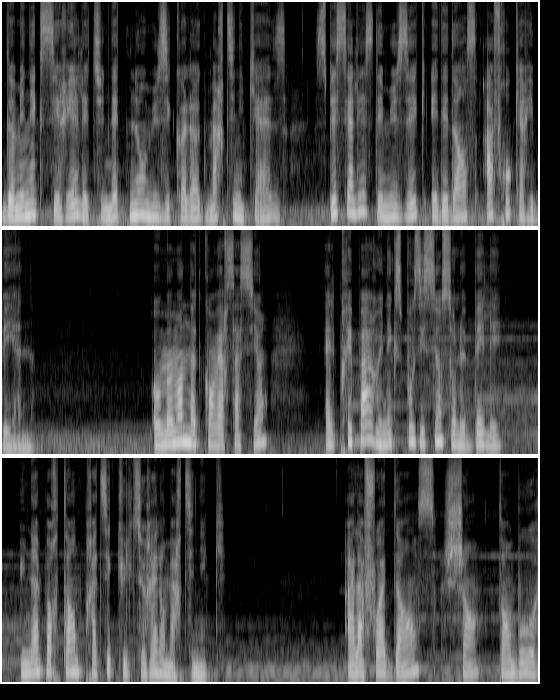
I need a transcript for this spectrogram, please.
Dominique Cyril est une ethnomusicologue martiniquaise, spécialiste des musiques et des danses afro-caribéennes. Au moment de notre conversation, elle prépare une exposition sur le bélé, une importante pratique culturelle en Martinique. À la fois danse, chant, tambour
